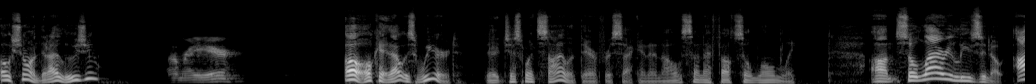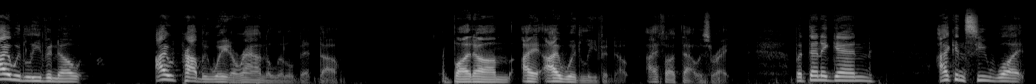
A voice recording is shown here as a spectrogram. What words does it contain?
Oh, Sean, did I lose you? I'm right here. Oh, okay. That was weird. It just went silent there for a second, and all of a sudden I felt so lonely. Um, so Larry leaves a note. I would leave a note. I would probably wait around a little bit though, but um, I I would leave a note. I thought that was right. But then again, I can see what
